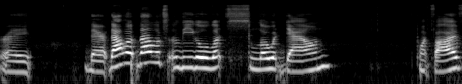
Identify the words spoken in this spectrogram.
Right there. That, lo- that looks illegal. Let's slow it down. 0.5.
